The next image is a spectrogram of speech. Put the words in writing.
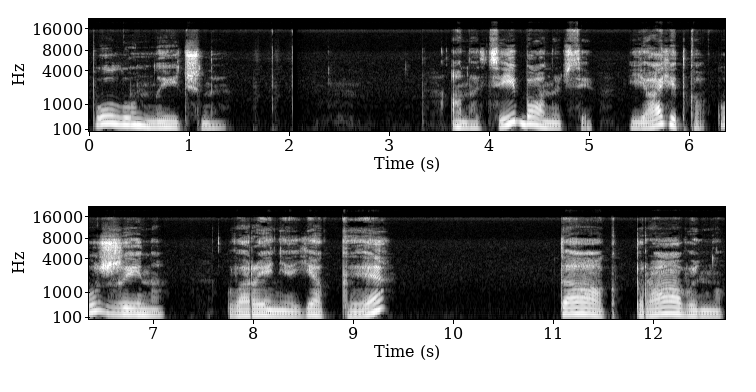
полуничне. А на цій баночці ягідка ожина. Варення яке? Так, правильно,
